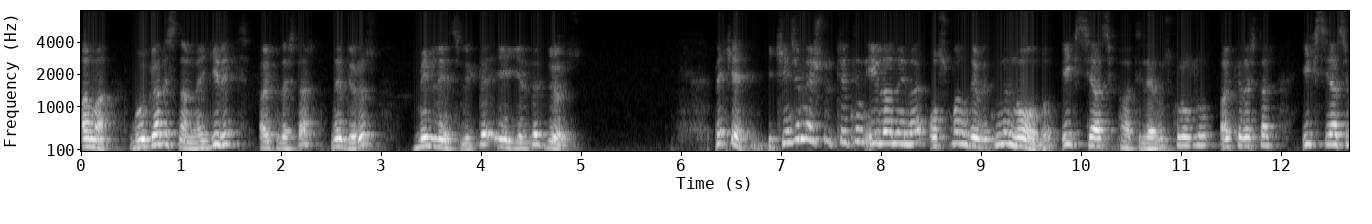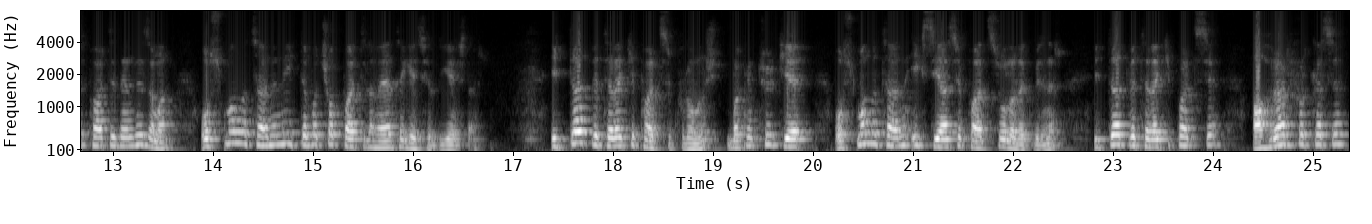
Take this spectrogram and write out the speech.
Ama Bulgaristan ve Girit arkadaşlar ne diyoruz? Milliyetçilikle ilgilidir diyoruz. Peki ikinci meşrutiyetin ilanıyla Osmanlı Devleti'nde ne oldu? İlk siyasi partilerimiz kuruldu. Arkadaşlar ilk siyasi parti dendiği zaman Osmanlı tarihinde ilk defa çok partili hayata geçirildi gençler. İttihat ve Terakki Partisi kurulmuş. Bakın Türkiye Osmanlı tarihinin ilk siyasi partisi olarak bilinir. İttihat ve Terakki Partisi, Ahrar Fırkası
